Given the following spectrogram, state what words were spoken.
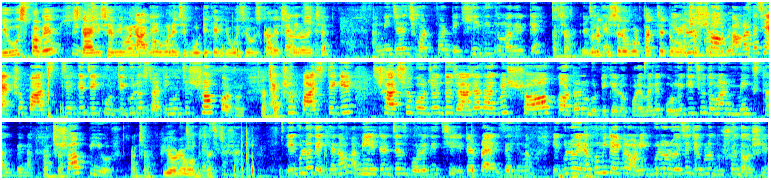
হিউজ পাবে। স্টাইলিশ হেভি মানে আগেও বলেছি বুটিকের হিউজ হিউজ কালেকশন রয়েছে। আমি যা ঝটপট দেখিয়ে দিই তোমাদেরকে। আচ্ছা এগুলো কিসের উপর থাকছে একটু মেনশন করে দেবে? আমার কাছে একশো পাঁচ থেকে যে কুর্তিগুলো স্টার্টিং হচ্ছে সব কটন আচ্ছা। একশো পাঁচ থেকে সাতশো পর্যন্ত যা যা থাকবে সব কটন বুটিকের উপরে। মানে কোনো কিছু তোমার মিক্স থাকবে না। আচ্ছা। সব পিওর আচ্ছা পিওরের মধ্যে থাকছে। হ্যাঁ। এগুলো দেখে নাও। আমি এটার জাস্ট বলে দিচ্ছি এটার প্রাইস দেখে নাও। এগুলো এরকমই টাইপের অনেকগুলো রয়েছে যেগুলো দুশো দশের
